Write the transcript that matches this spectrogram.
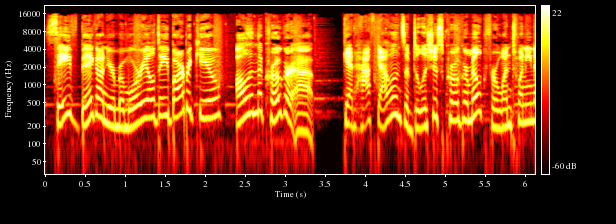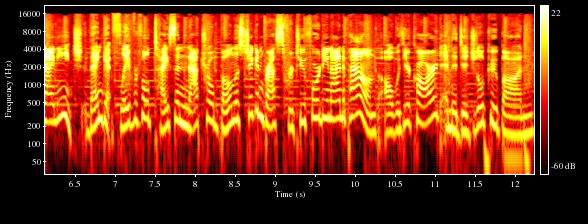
Save big on your Memorial Day barbecue, all in the Kroger app. Get half gallons of delicious Kroger milk for 129 each, then get flavorful Tyson natural boneless chicken breasts for 249 a pound, all with your card and a digital coupon.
